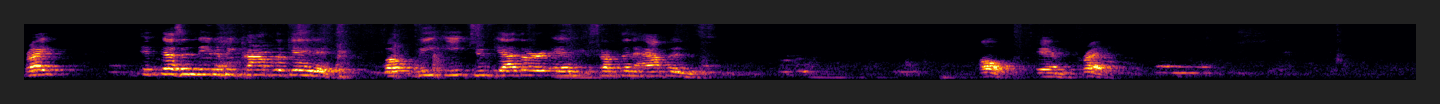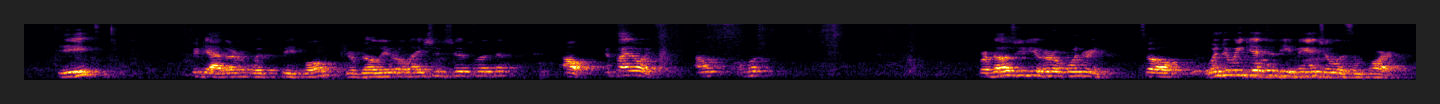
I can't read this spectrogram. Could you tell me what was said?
right? It doesn't need to be complicated, but we eat together and something happens. Oh, and pray. Eat together with people. You're building relationships with them. Oh, and by the way, um, for those of you who are wondering, so when do we get to the evangelism part?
